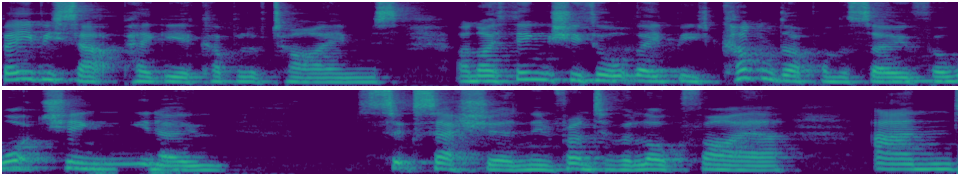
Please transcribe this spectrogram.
babysat Peggy a couple of times, and I think she thought they'd be cuddled up on the sofa watching, you know, Succession in front of a log fire. And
